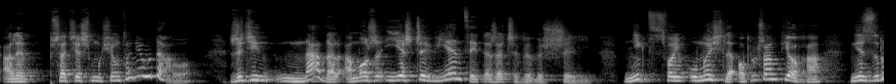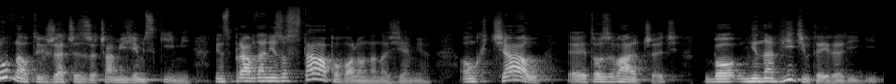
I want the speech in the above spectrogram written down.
ale przecież mu się to nie udało. Żydzi nadal, a może i jeszcze więcej te rzeczy wywyższyli. Nikt w swoim umyśle, oprócz Antiocha, nie zrównał tych rzeczy z rzeczami ziemskimi, więc prawda nie została powalona na ziemię. On chciał e, to zwalczyć, bo nienawidził tej religii,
